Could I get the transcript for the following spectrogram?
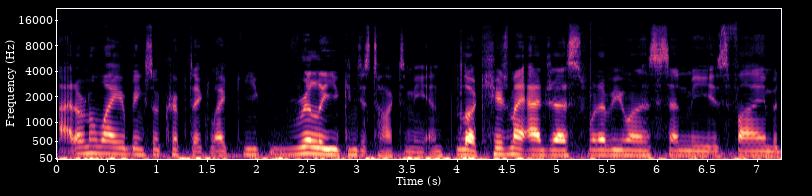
I don't know why you're being so cryptic. Like, you really, you can just talk to me. And look, here's my address. Whatever you want to send me is fine, but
